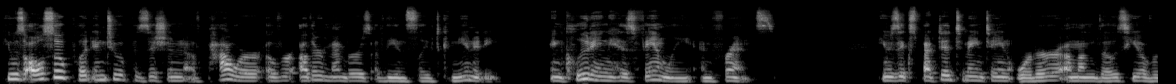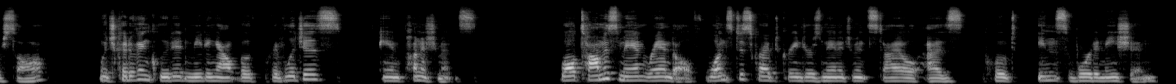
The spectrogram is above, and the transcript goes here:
he was also put into a position of power over other members of the enslaved community, including his family and friends. He was expected to maintain order among those he oversaw, which could have included meting out both privileges and punishments. While Thomas Mann Randolph once described Granger's management style as, quote, insubordination,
